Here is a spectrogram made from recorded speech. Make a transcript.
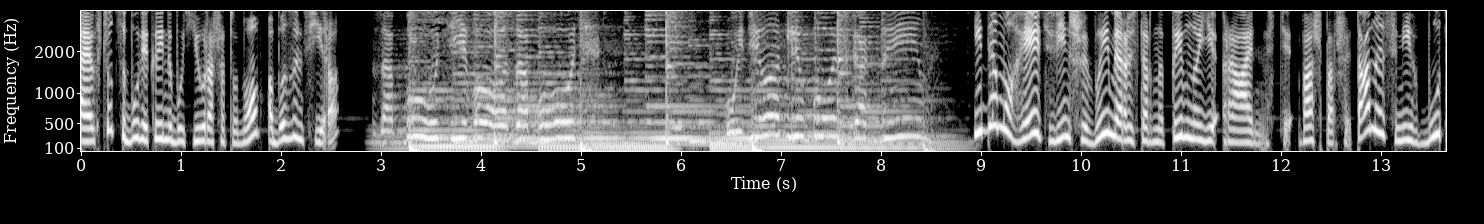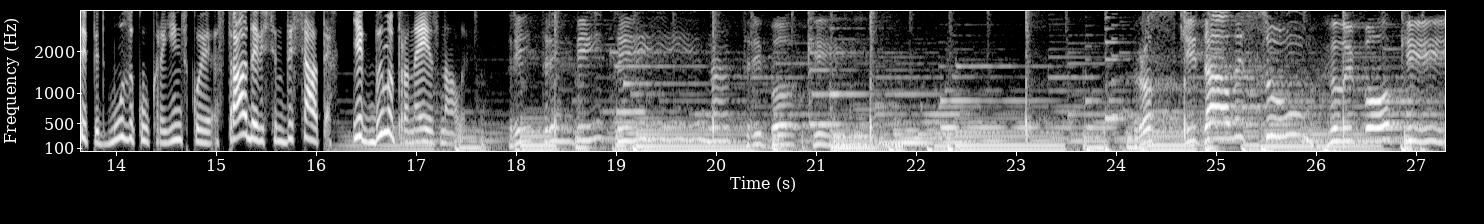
А якщо це був який-небудь Юра Шатунов або Земфіра, Забудь его, забудь, уйдет любовь, как дым. Ідемо геть в інший вимір альтернативної реальності. Ваш перший танець міг бути під музику української естради 80-х, якби ми про неї знали. Рітримбіти на три боки, розкидали сум глибокий.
